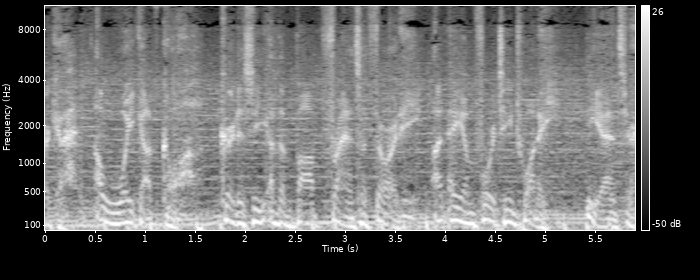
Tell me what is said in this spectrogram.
America, a wake up call, courtesy of the Bob Frantz Authority on AM 1420. The answer.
